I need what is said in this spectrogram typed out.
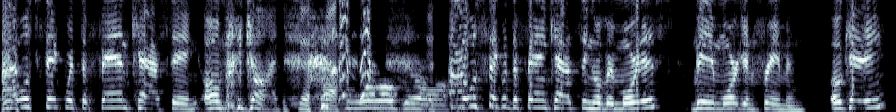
I will stick with the fan casting. Oh my god. Whoa, girl. I will stick with the fan casting of Immortus being Morgan Freeman. Okay?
